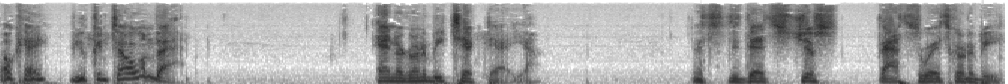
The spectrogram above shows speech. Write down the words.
Okay, you can tell them that. And they're going to be ticked at you. That's, that's just, that's the way it's going to be.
